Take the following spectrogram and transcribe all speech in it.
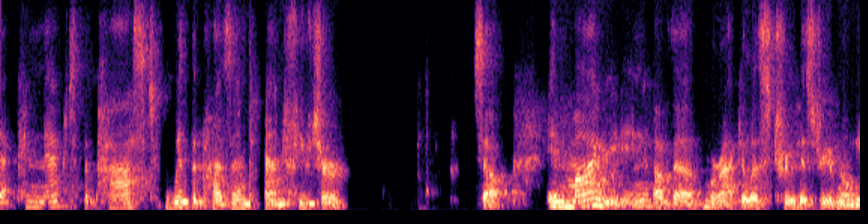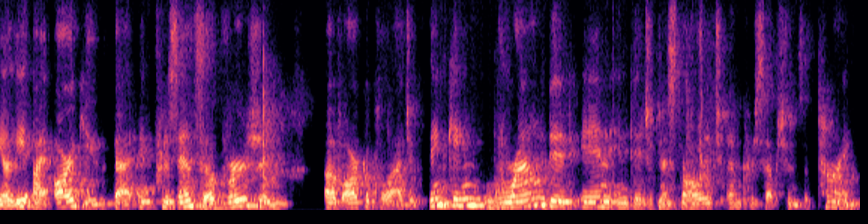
that connect the past with the present and future. So, in my reading of the miraculous true history of Nomi Ali, I argue that it presents a version of archipelagic thinking grounded in indigenous knowledge and perceptions of time.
